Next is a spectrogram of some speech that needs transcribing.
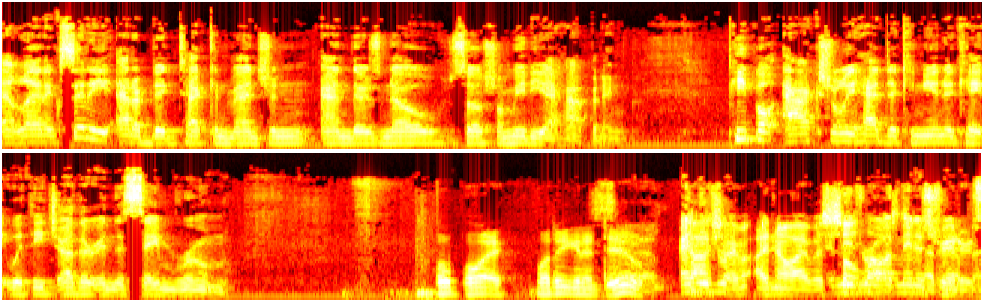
Atlantic City at a big tech convention, and there's no social media happening. People actually had to communicate with each other in the same room. Oh boy, what are you going to do? And Gosh, were, I know I was so these were all administrators.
